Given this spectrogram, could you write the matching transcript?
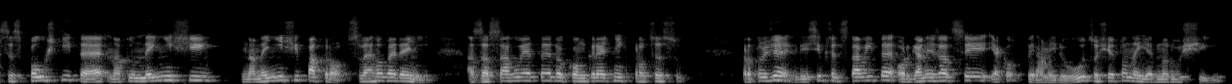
se spouštíte na tu nejnižší, na nejnižší patro svého vedení a zasahujete do konkrétních procesů. Protože když si představíte organizaci jako pyramidu, což je to nejjednodušší,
